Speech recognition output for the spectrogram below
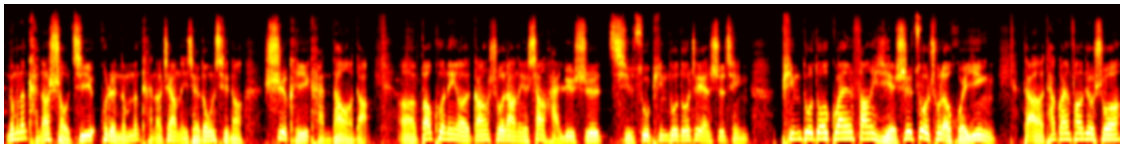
能不能砍到手机，或者能不能砍到这样的一些东东西呢？是可以砍到的，呃，包括那个刚说到那个上海律师起诉拼多多这件事情，拼多多官方也是做出了回应，呃，他官方就说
